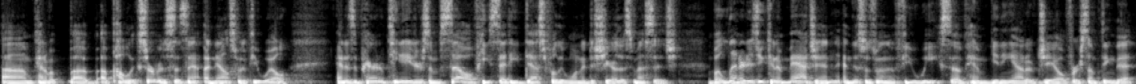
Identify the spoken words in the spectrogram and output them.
Um, kind of a, a, a public service announcement, if you will. And as a parent of teenagers himself, he said he desperately wanted to share this message. But Leonard, as you can imagine, and this was within a few weeks of him getting out of jail for something that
